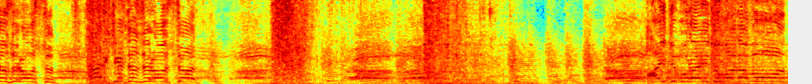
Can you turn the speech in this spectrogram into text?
hazır olsun. Herkes hazır olsun. Haydi burayı dumana boğun.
